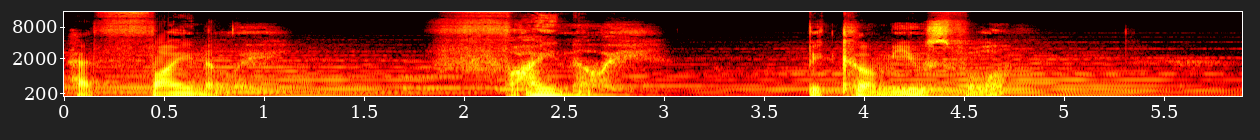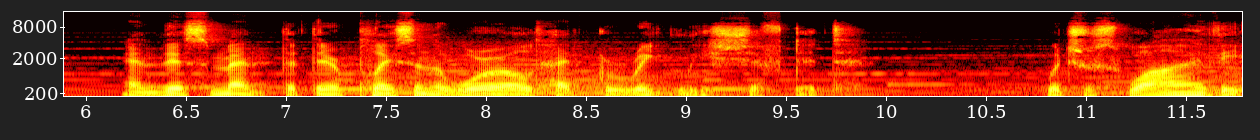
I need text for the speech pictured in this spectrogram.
had finally, finally become useful. And this meant that their place in the world had greatly shifted, which was why the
